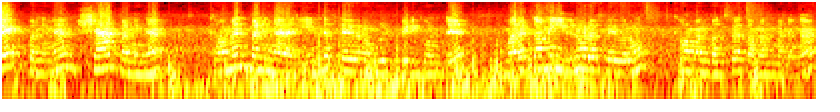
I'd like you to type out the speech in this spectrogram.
லைக் பண்ணுங்கள் ஷேர் பண்ணுங்கள் கமெண்ட் பண்ணுங்கள் எந்த ஃப்ளேவர் உங்களுக்கு பிடிக்கும்ட்டு மறக்காமல் இதனோட ஃப்ளேவரும் கமெண்ட் பாக்ஸில் கமெண்ட் பண்ணுங்கள்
